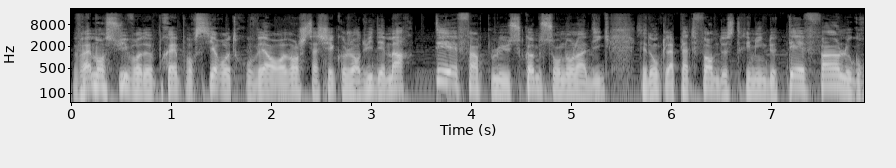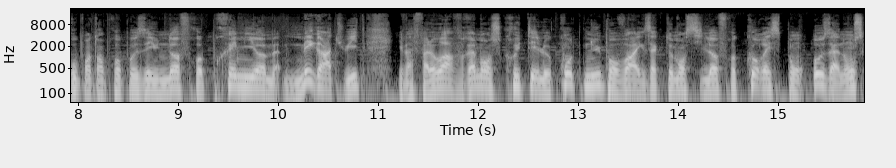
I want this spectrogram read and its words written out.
vraiment suivre de près pour s'y retrouver. En revanche, sachez qu'aujourd'hui démarre TF1+, comme son nom l'indique. C'est donc la plateforme de streaming de TF1. Le groupe entend proposer une offre premium mais gratuite. Il va falloir vraiment scruter le contenu pour voir exactement si l'offre correspond aux annonces.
